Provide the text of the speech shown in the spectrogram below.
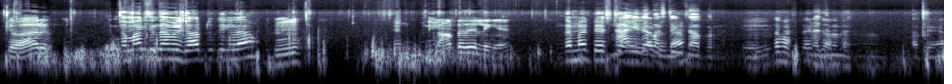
இங்க பாரு. இந்த மாதிரி சிந்தாமணி சாப்பிட்டுருக்கீங்களா? ம். சாப்பிட்டதே இல்லைங்க. இந்த மாதிரி டேஸ்ட் நான் இதை ஃபர்ஸ்ட் டைம் சாப்பிட்றேன். ம். இதான் ஃபர்ஸ்ட் டைம். அப்படியா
